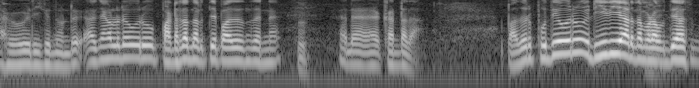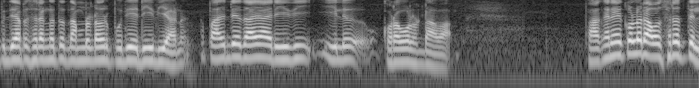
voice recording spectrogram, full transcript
അഭിമുഖീകരിക്കുന്നുണ്ട്. അത് ഞങ്ങളൊരു ഒരു പഠനം നടത്തിയപ്പോൾ അതിൽ നിന്ന് തന്നെ കണ്ടതാണ് അപ്പോൾ അതൊരു പുതിയൊരു രീതിയാണ് നമ്മുടെ വിദ്യാഭ്യാസ വിദ്യാഭ്യാസ രംഗത്ത് നമ്മളുടെ ഒരു പുതിയ രീതിയാണ്. അപ്പോൾ അതിന്റേതായ രീതിയിൽ കുറവുകളുണ്ടാവാം. അപ്പോൾ അങ്ങനെയൊക്കെയുള്ളൊരു അവസരത്തിൽ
